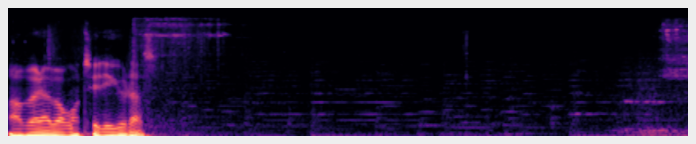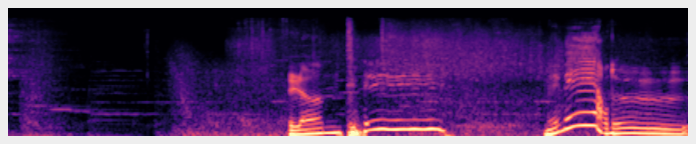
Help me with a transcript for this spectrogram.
Ah bah là, par contre, c'est dégueulasse. L'homme T. Mais merde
